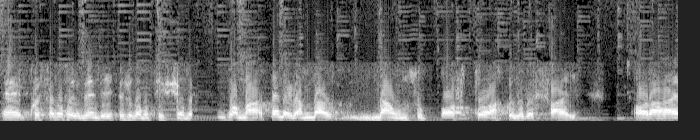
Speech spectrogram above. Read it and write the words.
E questa cosa ovviamente mi è piaciuta moltissimo, perché insomma Telegram dà, dà, un supporto a quello che fai. Ora,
